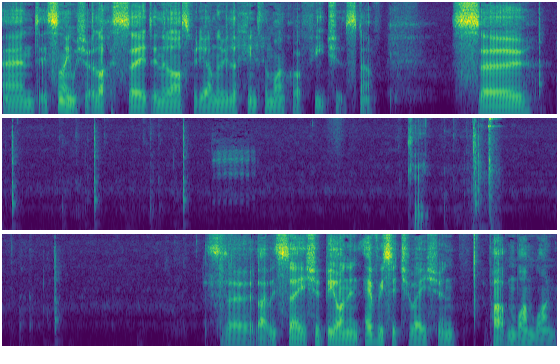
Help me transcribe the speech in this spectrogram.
And it's something which like I said in the last video I'm going to be looking into the Minecraft features stuff. So okay. So like we say it should be on in every situation apart from 1-1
